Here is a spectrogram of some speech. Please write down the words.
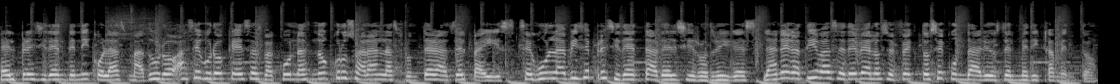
El presidente Nicolás Maduro aseguró que esas vacunas no cruzarán las fronteras del país. Según la vicepresidenta Delcy Rodríguez, la negativa se debe a los efectos secundarios del medicamento.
